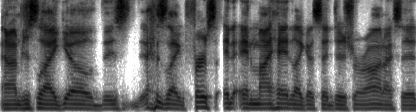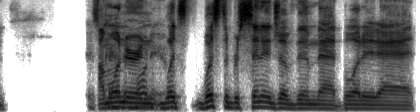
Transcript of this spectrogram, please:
And I'm just like, yo, this is like first in, in my head, like I said to Sharon, I said, it's I'm wondering what's what's the percentage of them that bought it at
